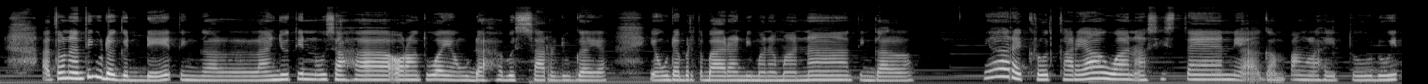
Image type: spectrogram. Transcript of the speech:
Atau nanti udah gede, tinggal lanjutin usaha orang tua yang udah besar juga ya. Yang udah bertebaran di mana-mana, tinggal ya rekrut karyawan, asisten, ya gampang lah itu. Duit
